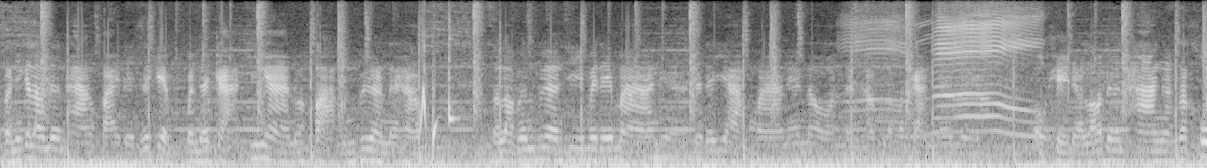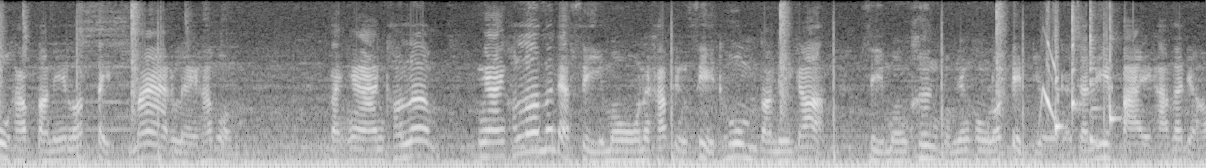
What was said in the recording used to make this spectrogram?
ตอนนี้กำลังเดินทางไปเดี๋ยวจะเก็บบรรยากาศที่งานมาฝากเพื่อนๆนะครับสำหรับเพื่อนๆที่ไม่ได้มาเนี่ยจะได้อยากมาแน่นอนนะครับรับประกันได้เลยโอเคเดี๋ยวเราเดินทางกันสักครู่ครับ ตอนนี้รถติดมากเลยครับผม แต่งานเขาเริ่มงานเขาเริ่มตั้งแต่4ี่โมงนะครับถึง4ี่ทุ่มตอนนี้ก็4ี่โมงครึ่งผมยังคงรถติดอยู่เดี๋ยวจะรีบไปครับแล้วเดี๋ยว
